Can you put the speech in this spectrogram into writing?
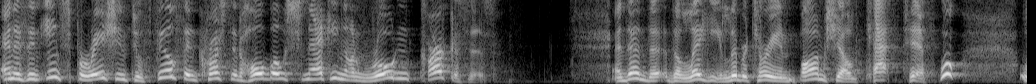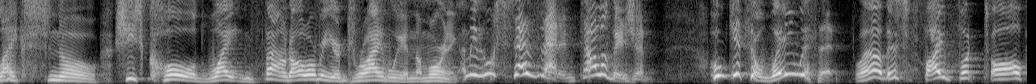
and is an inspiration to filth encrusted hobos snacking on rodent carcasses. And then the, the leggy libertarian bombshell Kat Timpf. Woo! Like snow. She's cold, white, and found all over your driveway in the morning. I mean, who says that in television? Who gets away with it? Well, this five foot tall,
